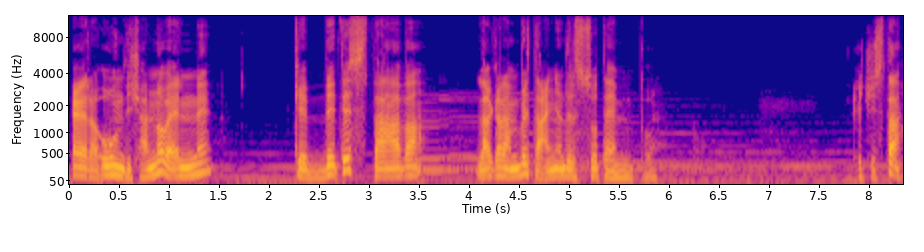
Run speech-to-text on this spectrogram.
Era un diciannovenne che detestava la Gran Bretagna del suo tempo. E ci sta,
